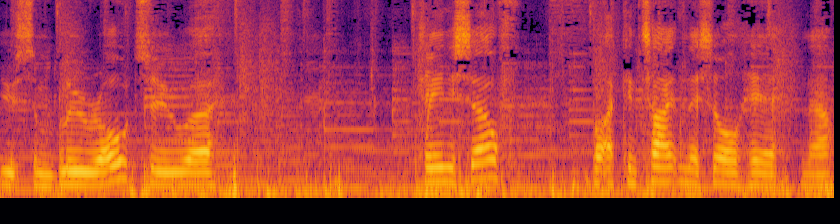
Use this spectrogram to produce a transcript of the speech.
Use some blue roll to uh, clean yourself but I can tighten this all here now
